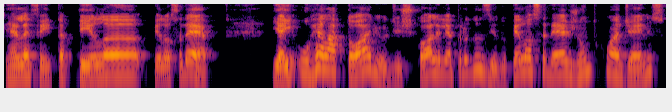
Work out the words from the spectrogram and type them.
ela é feita pela, pela OCDE. E aí o relatório de escola ele é produzido pela OCDE junto com a Jenison,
